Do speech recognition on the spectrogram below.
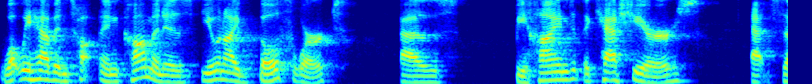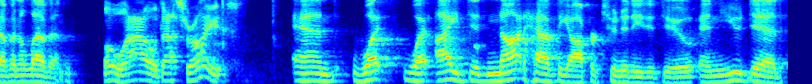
what we have in, to- in common is you and I both worked as behind the cashiers at 7-Eleven. Oh wow, that's right. And what what I did not have the opportunity to do and you did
